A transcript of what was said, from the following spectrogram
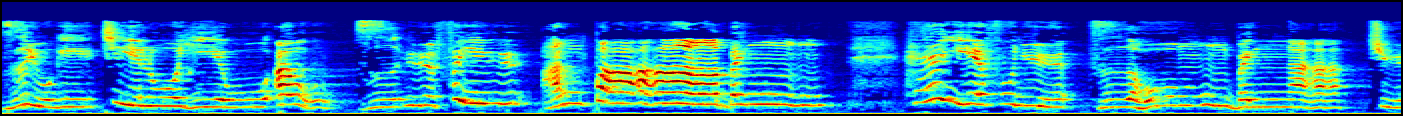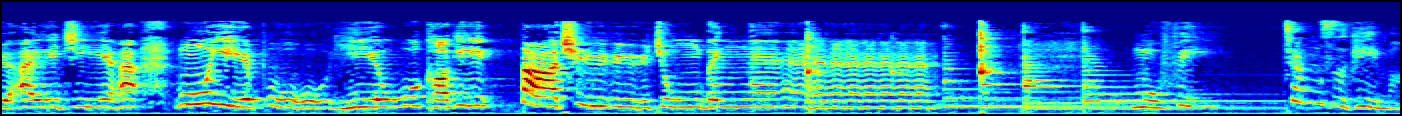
是有个记录业务哦，是与非与安八本。黑夜妇女自红病啊，举哀家我也不义务可给打去中等啊，莫非真是给吗？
